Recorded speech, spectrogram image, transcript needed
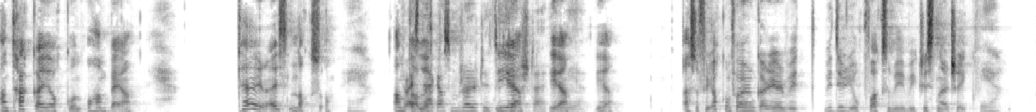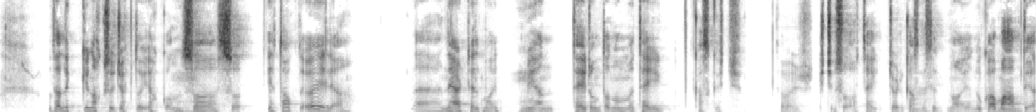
Han takka jokken, og han be. Det er reisen nok så. Ja. Det var eisen noe som rørte ut i første. Ja, ja. Altså for jokken føringer er vi, vi er jo oppvaksen vi, vi kristne er trygg. Ja. Og det lykker nok så kjøpt av jokken, så, så jeg tok det øyelig uh, nær til meg, men det er rundt om det er ganske ikke. Det var ikke så at jeg gjør det ganske sitt. Nå, nå kommer han til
